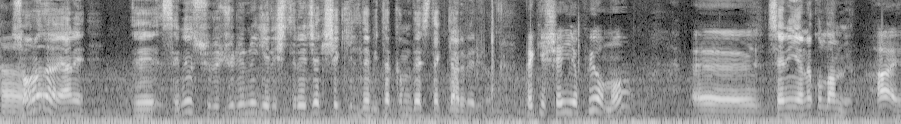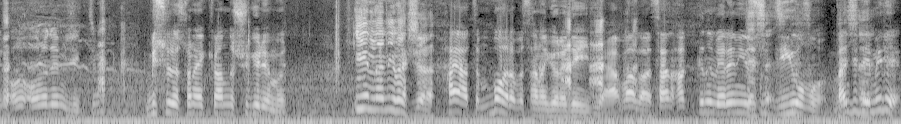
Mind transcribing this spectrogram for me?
Ha. Sonra da yani e, senin sürücülüğünü geliştirecek şekilde bir takım destekler veriyor. Peki şey yapıyor mu? Ee, Senin yerine kullanmıyor. hayır onu, onu demeyecektim. Bir süre sonra ekranda şu geliyor mu? İn lan in aşağı. Hayatım bu araba sana göre değil ya. Valla sen hakkını veremiyorsun Dese- diyor mu? Bence dese- demeli.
